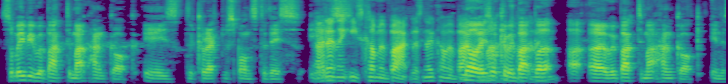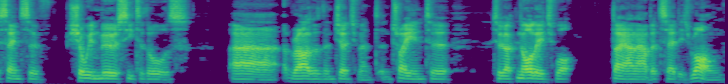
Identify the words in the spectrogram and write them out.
So maybe we're back to Matt Hancock. Is the correct response to this? I don't think he's coming back. There's no coming back. No, he's Matt not coming Hancock, back. But uh, uh, we're back to Matt Hancock in the sense of showing mercy to those uh, rather than judgment, and trying to to acknowledge what Diane Abbott said is wrong,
